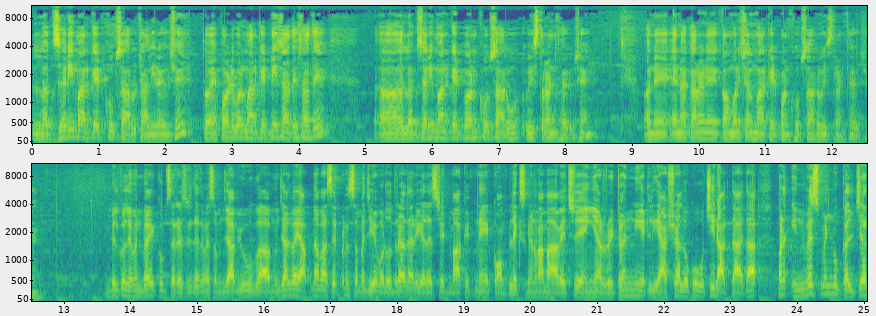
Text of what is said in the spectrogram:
લક્ઝરી માર્કેટ ખૂબ સારું ચાલી રહ્યું છે. તો એફોર્ડેબલ માર્કેટની સાથે સાથે લક્ઝરી માર્કેટ પણ ખૂબ સારું વિસ્તરણ થયું છે. અને એના કારણે કોમર્શિયલ માર્કેટ પણ ખૂબ સારું વિસ્તરણ થયું છે. બિલકુલ હેમંતભાઈ ખૂબ સરસ રીતે તમે સમજાવ્યું. મુંજાલભાઈ, આપના પાસે પણ સમજીએ, વડોદરાના રિયલ એસ્ટેટ માર્કેટને કોમ્પ્લેક્સ ગણવામાં આવે છે. અહીંયા રિટર્નની એટલી આશા લોકો ઓછી રાખતા હતા, પણ ઇન્વેસ્ટમેન્ટનું કલ્ચર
